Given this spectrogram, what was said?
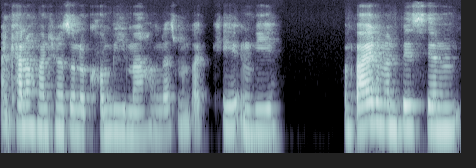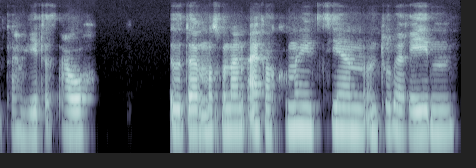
Man kann auch manchmal so 'ne Kombi machen, dass man sagt: „Okay, irgendwie von beidem 'n bisschen“, dann geht das auch. Also, da muss man dann einfach kommunizieren und drüber reden.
